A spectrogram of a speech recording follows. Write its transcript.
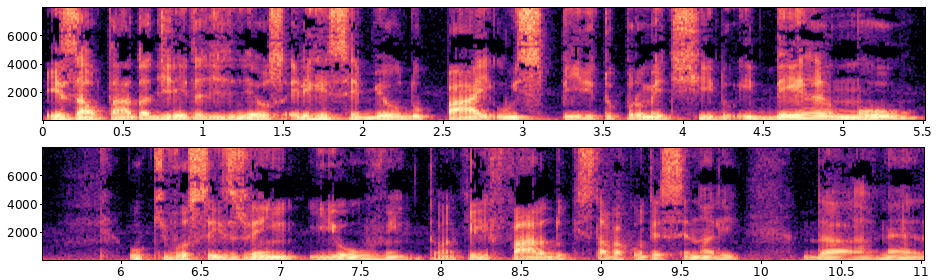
Exaltado à direita de Deus, ele recebeu do Pai o Espírito prometido e derramou o que vocês veem e ouvem. Então aqui ele fala do que estava acontecendo ali, da, né,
